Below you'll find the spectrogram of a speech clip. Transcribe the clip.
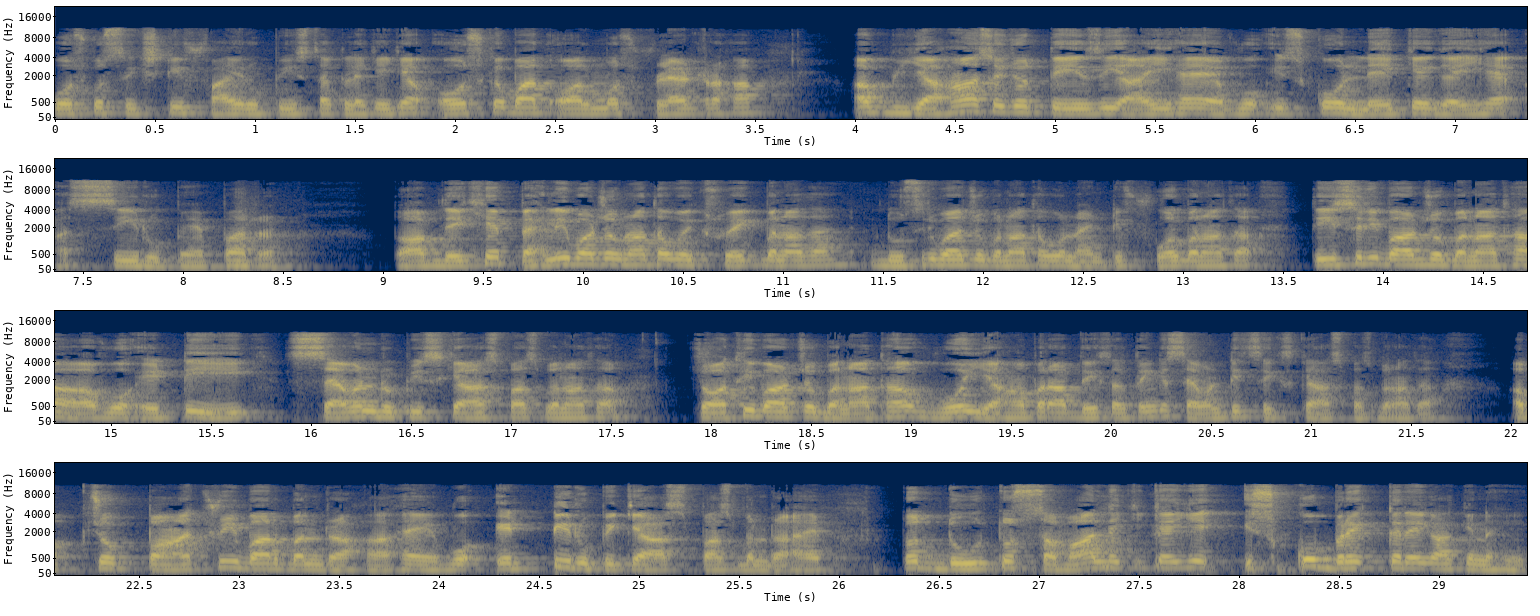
वो उसको सिक्सटी फाइव रुपीज़ तक लेके गया और उसके बाद ऑलमोस्ट फ्लैट रहा। अब यहाँ से जो तेज़ी आई है, वो इसको लेके गई है अस्सी रुपए पर। तो आप देखिए, पहली बार जो बना था, वो एक सौ एक बना था, दूसरी बार जो बना था, वो नाइन्टी फोर बना था, तीसरी बार जो बना था, वो एट्टी सेवन रुपीज़ के आसपास बना था, चौथी बार जो बना था, वो यहाँ पर आप देख सकते हैं कि सेवेंटी सिक्स के आसपास बना था। अब जो पांचवी बार बन रहा है वो एट्टी रुपए के आसपास बन रहा है। तो दू तो सवाल है कि क्या ये इसको ब्रेक करेगा कि नहीं?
